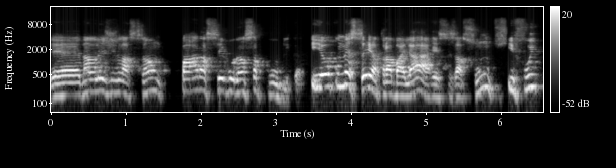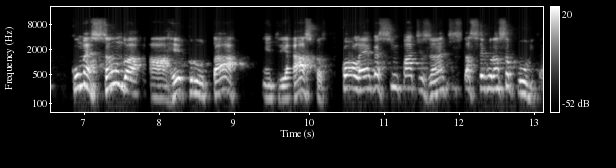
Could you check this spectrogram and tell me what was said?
é, na legislação para a segurança pública. E eu comecei a trabalhar esses assuntos e fui começando a, a recrutar, entre aspas, colegas simpatizantes da segurança pública.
